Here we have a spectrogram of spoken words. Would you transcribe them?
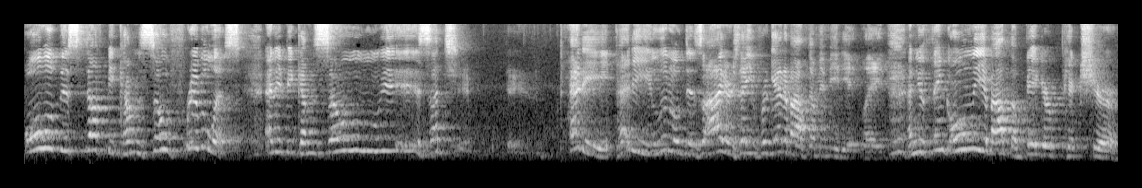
all of this stuff becomes so frivolous and it becomes so eh, such petty, petty little desires that you forget about them immediately. And you think only about the bigger picture.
